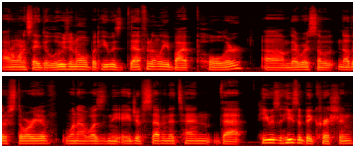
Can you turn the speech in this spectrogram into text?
i don't want to say delusional but he was definitely bipolar. Um, there was some another story of when i was in the age of 7 to 10 that he was he's a big christian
